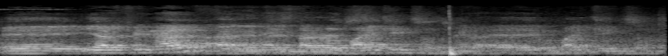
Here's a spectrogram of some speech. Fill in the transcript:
eh, y al final ahí están los Vikingsons mira ahí hay un Vikingsons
